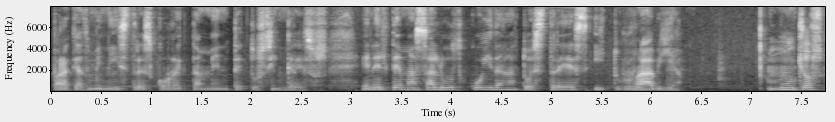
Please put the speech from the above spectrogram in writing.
para que administres correctamente tus ingresos. En el tema salud, cuida tu estrés y tu rabia. Muchos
